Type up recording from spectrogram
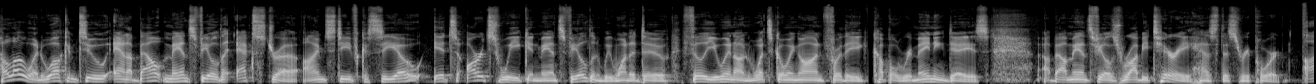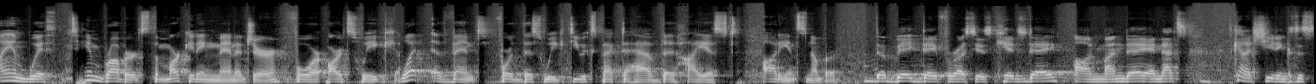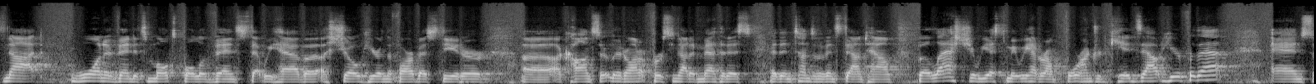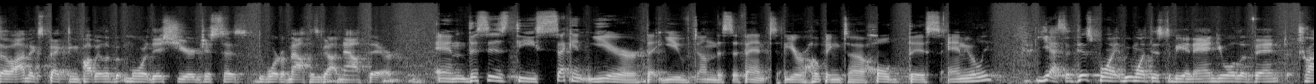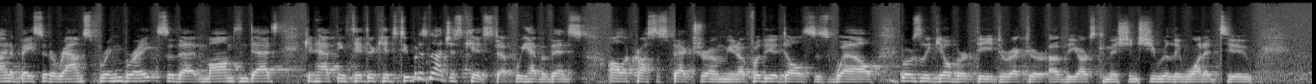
Hello and welcome to an About Mansfield Extra. I'm Steve Casillo. It's Arts Week in Mansfield, and we wanted to fill you in on what's going on for the couple remaining days. About Mansfield's Robbie Terry has this report. I am with Tim Roberts, the marketing manager for Arts Week. What event for this week do you expect to have the highest audience number? The big day for us is Kids Day on Monday, and that's kind of cheating because it's not one event, it's multiple events that we have a, a show here in the Farr Best Theater, uh, a concert later on at First United Methodist, and then tons of events downtown. But last year, we estimate we had around 400 kids out here for that. And so I'm expecting probably a little bit more this year just as the word of mouth has gotten out there. And this is the second year that you've done this event. You're hoping to hold this annually? Yes, at this point, we want this to be an annual event, trying to base it around spring break so that moms and dads can have things to take their kids to. But it's not just kids stuff. We have events all across the spectrum you know, for the adults as well. Rosalie Gilbert, the director of the Arts Commission, she really wanted to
